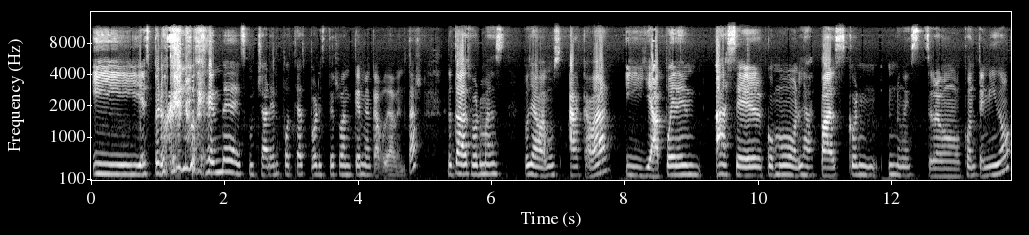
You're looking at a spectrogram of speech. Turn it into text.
Y espero que no dejen de escuchar el podcast por este run que me acabo de aventar. De todas formas, pues ya vamos a acabar y ya pueden hacer como la paz con nuestro contenido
